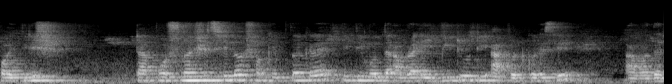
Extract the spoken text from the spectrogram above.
পঁয়ত্রিশটা প্রশ্ন এসেছিল সংক্ষিপ্ত করে ইতিমধ্যে আমরা এই ভিডিওটি আপলোড করেছি। আমাদের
